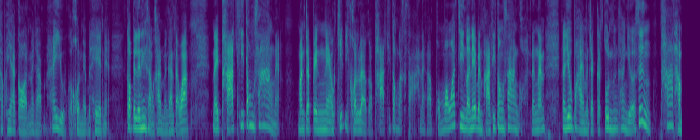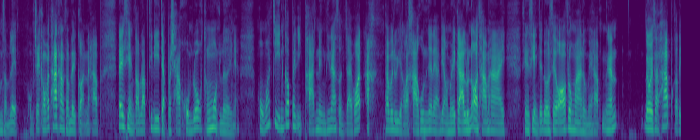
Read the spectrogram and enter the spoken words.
ทรัพยากรนะครับให้อยู่กับคนในประเทศเนี่ยก็เป็นเรื่องที่สำคัญเหมือนกันแต่ว่าใน part ที่ต้องสร้างเนี่ย มันจะเป็นแนวคิดอีกคนละแบบกับ part ที่ต้องรักษานะครับ ผมมองว่าจีนตอนนี้เป็น part ที่ต้องสร้างก่อน ดังนั้น นโยบายมันจะกระตุ้นค่อนข้างเยอะ ซึ่งถ้าทำสำเร็จ ผมใช้คำว่าถ้าทำสำเร็จก่อนนะครับ ได้เสียงตอบรับที่ดีจากประชาคมโลกทั้งหมดเลยเนี่ย ผมว่าจีนก็เป็นอีก part หนึ่งที่น่าสนใจ เพราะว่าอะถ้าไปดูอย่างราคาหุ้นก็ได้ครับ อย่างอเมริกาลุ้น all time high เสี่ยงเสี่ยงจะโดน sell off ลงมาถูกไหมครับงั้นโดยสภาพปกติ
